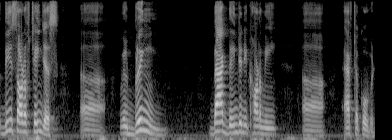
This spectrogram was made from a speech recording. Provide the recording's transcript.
these sort of changes uh, will bring back the Indian economy uh, after COVID.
